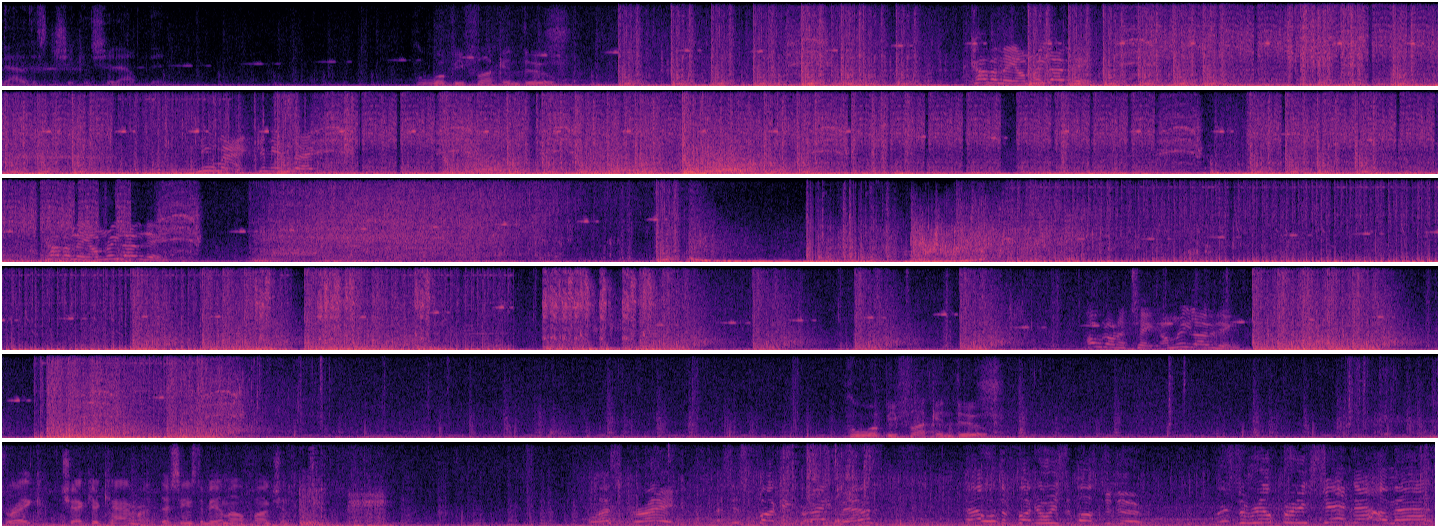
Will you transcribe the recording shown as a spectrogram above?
get out of this chicken shit outfit. Whoopie fucking do. Cover me, I'm reloading! Reloading! Hold on a tick, I'm reloading! Whoopie fucking do. Drake, check your camera. There seems to be a malfunction. Well, that's great. That's just fucking great, man. Now what the fuck are we supposed to do? We're some real pretty shit now, man.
